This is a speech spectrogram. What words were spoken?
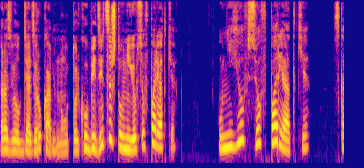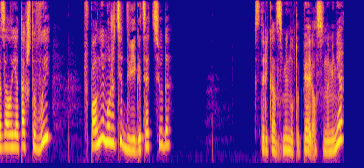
развел дядя руками, ну, только убедиться, что у нее все в порядке. У нее все в порядке, сказала я так, что вы вполне можете двигать отсюда. Старикан с минуту пялился на меня,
